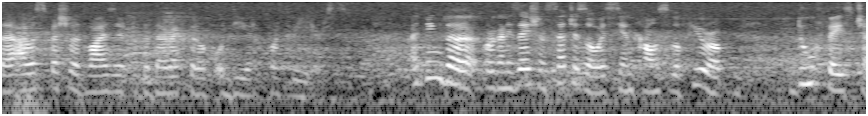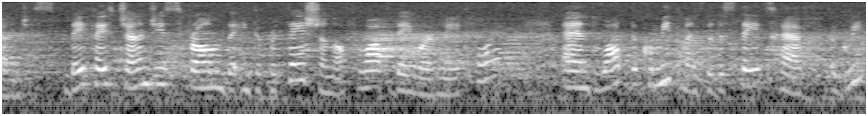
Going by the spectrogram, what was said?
uh, I was special advisor to the director of ODIHR for three years. I think the organizations such as OSCE and Council of Europe do face challenges. They face challenges from the interpretation of what they were made for and what the commitments that the states have agreed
